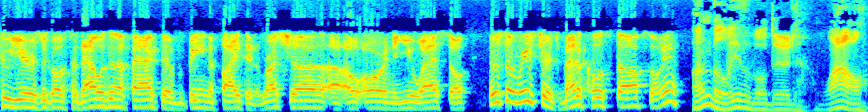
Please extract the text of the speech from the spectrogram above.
two years ago, so that wasn't a fact of being a fight in Russia uh, or, or in the U.S. So there's some research, medical stuff. So yeah, Unbelievable, dude. Wow.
